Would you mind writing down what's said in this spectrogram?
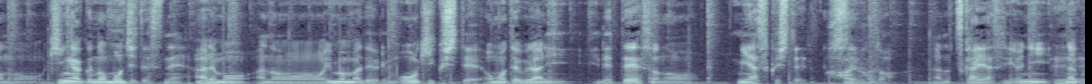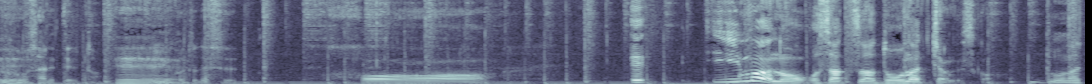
その金額の文字ですね、あれもあの今までよりも大きくして表裏に入れてその見やすくしてしてると、はい。はい、あの使いやすいようにな工夫をされていると。いうことです。はあ。え今のお札はどうなっちゃうんですか？どうなっ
